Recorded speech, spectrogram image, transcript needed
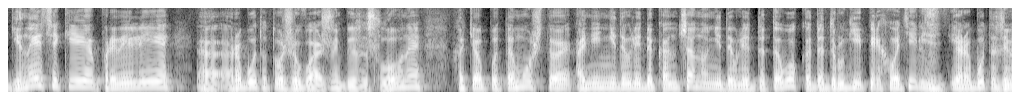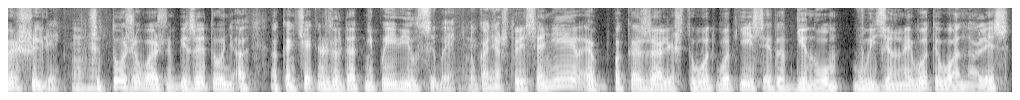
Генетики провели э, работу тоже важную, безусловно, хотя потому, что они не довели до конца, но не довели до того, когда другие перехватились и работу завершили. Угу. Что тоже важно. Без этого окончательный результат не появился бы. Ну, конечно. То есть они э, показали, что вот, вот есть этот геном выделенный, вот его анализ,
